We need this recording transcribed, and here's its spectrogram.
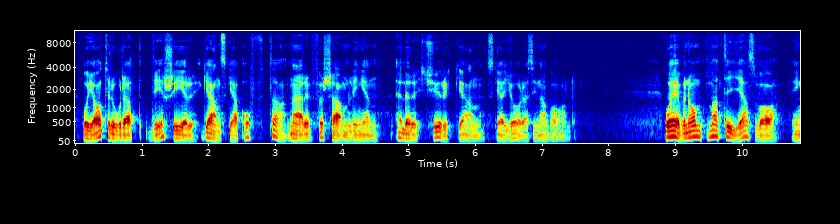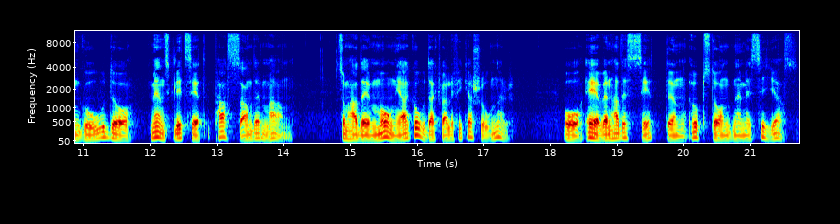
Och jag tror att det sker ganska ofta när församlingen eller kyrkan ska göra sina val. Och även om Mattias var en god och mänskligt sett passande man som hade många goda kvalifikationer och även hade sett den uppståndne Messias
